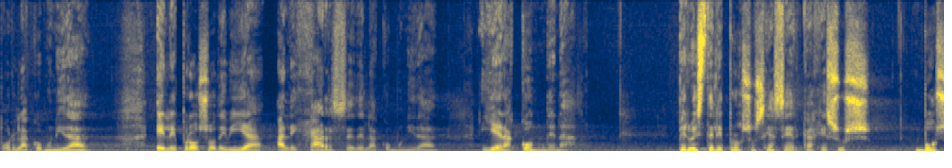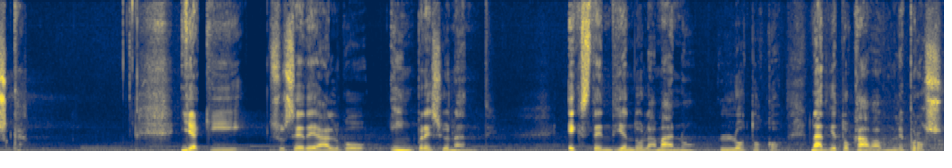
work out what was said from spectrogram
por la comunidad, el leproso debía alejarse de la comunidad y era condenado. Pero este leproso se acerca a Jesús, busca. Y aquí sucede algo impresionante. Extendiendo la mano, lo tocó. Nadie tocaba a un leproso.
